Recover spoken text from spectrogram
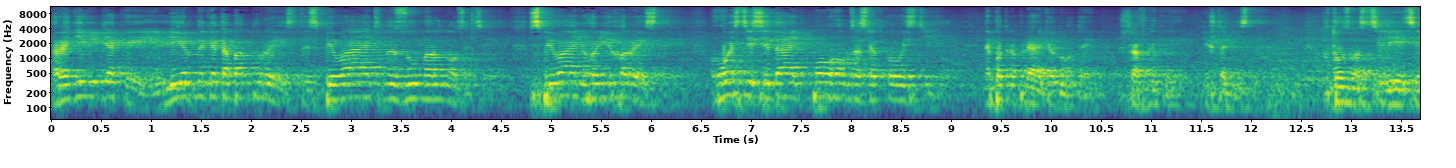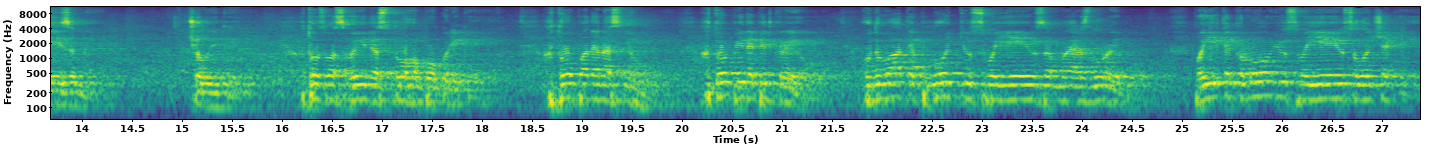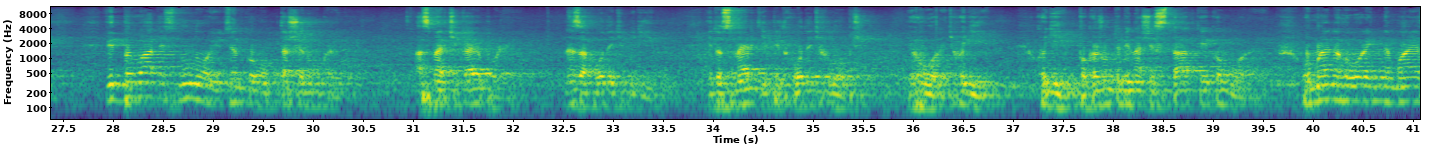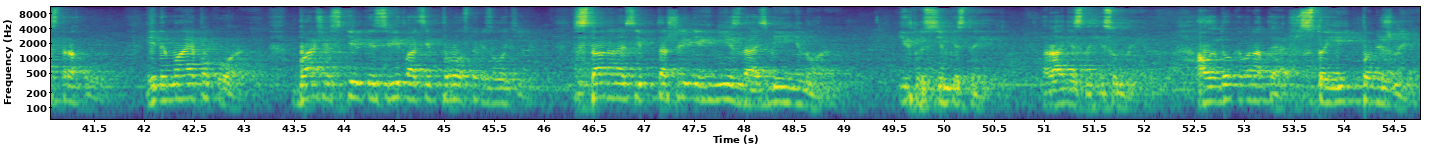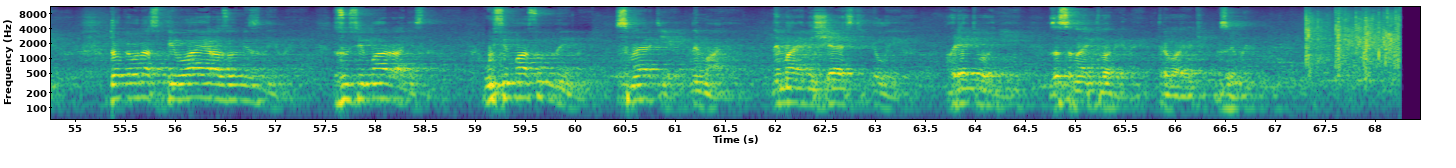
Радіють дяки, лірники та бандуристи, співають внизу мироносиці, співають вгорі хористи, гості сідають погом за святковий стіл, не потрапляють у ноти, штрафники і штаністи. Хто з вас ціліє цієї зими? Чоловіки, хто з вас вийде з того боку ріки? Хто паде на снігу? Хто піде під криву? Годувати плоттю своєю замерзлу рибу, поїти кров'ю своєю солончаки, відбиватись луною цінкому пташиному крику. А смерть чекає полі, не заходить у дім. І до смерті підходить хлопчик і говорить: ходім, ходім, покажу тобі наші статки і комори. У мене, говорить, немає страху і немає покори. Бачиш, скільки світла в цім просторі золоті. Стане на всі пташині гнізда, зміїні нори. Їх тут стільки стоїть, радісних і сумних. Але доки вона теж стоїть поміж ними, доки вона співає разом із ними, з усіма радісними, усіма сумними, смерті немає, немає нещастя і лих. Горять вогні, засинають тварини, тривають зими.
